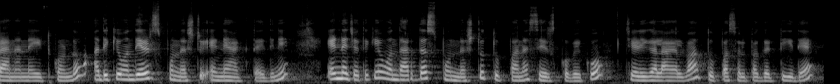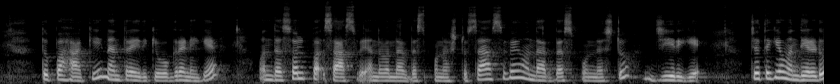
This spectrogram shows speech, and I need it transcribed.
ಪ್ಯಾನನ್ನು ಇಟ್ಕೊಂಡು ಅದಕ್ಕೆ ಒಂದೆರಡು ಸ್ಪೂನಷ್ಟು ಎಣ್ಣೆ ಹಾಕ್ತಾಯಿದ್ದೀನಿ ಎಣ್ಣೆ ಜೊತೆಗೆ ಒಂದು ಅರ್ಧ ಸ್ಪೂನಷ್ಟು ತುಪ್ಪನ ಸೇರಿಸ್ಕೋಬೇಕು. ಚಳಿಗಾಲ ಅಲ್ವಾ, ತುಪ್ಪ ಸ್ವಲ್ಪ ಗಟ್ಟಿ ಇದೆ. ತುಪ್ಪ ಹಾಕಿ ನಂತರ ಇದಕ್ಕೆ ಒಗ್ಗರಣೆಗೆ ಒಂದು ಸ್ವಲ್ಪ ಸಾಸಿವೆ, ಅಂದರೆ ಒಂದು ಅರ್ಧ ಸ್ಪೂನಷ್ಟು ಸಾಸಿವೆ, ಒಂದು ಅರ್ಧ ಸ್ಪೂನಷ್ಟು ಜೀರಿಗೆ. ಜೊತೆಗೆ ಒಂದೆರಡು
